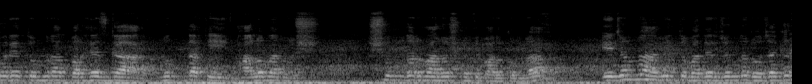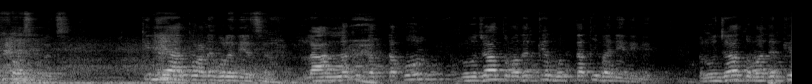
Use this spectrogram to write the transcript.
করে তোমরা পরহেজগার, মুত্তাকি, ভালো মানুষ, সুন্দর মানুষ হতে পারো তোমরা। এজন্য আমি তোমাদের জন্য রোজাকে ফরজ করেছি। তিনি আর কোরআনে বলে দিয়েছেন তাত্তাকুন, রোজা তোমাদেরকে মুত্তাকি বানিয়ে দিবে। রোজা তোমাদেরকে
